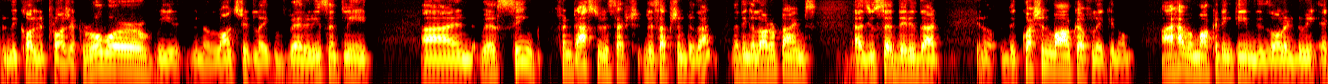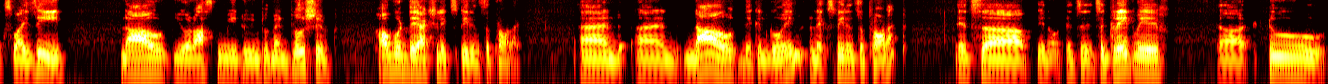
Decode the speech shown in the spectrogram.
and we call it Project Rover. We you know launched it like very recently, and we're seeing fantastic reception reception to that. I think a lot of times, as you said, there is that you know the question mark of like you know I have a marketing team that is already doing X Y Z. Now you're asking me to implement Blueshift. How would they actually experience the product? And and now they can go in and experience the product. It's uh you know it's a, it's a great way uh, to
